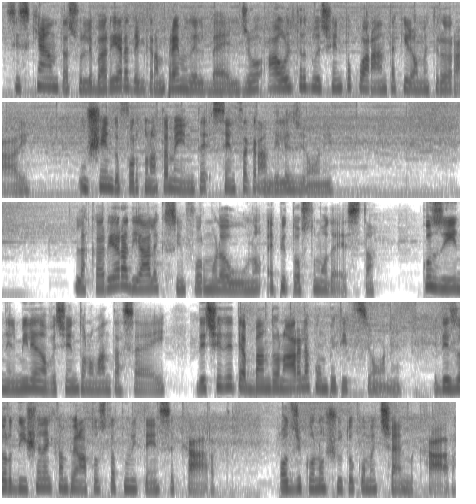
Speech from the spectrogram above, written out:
si schianta sulle barriere del Gran Premio del Belgio a oltre 240 km/h uscendo fortunatamente senza grandi lesioni. La carriera di Alex in Formula 1 è piuttosto modesta. Così nel 1996 decide di abbandonare la competizione ed esordisce nel campionato statunitense kart, oggi conosciuto come Champ Car.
